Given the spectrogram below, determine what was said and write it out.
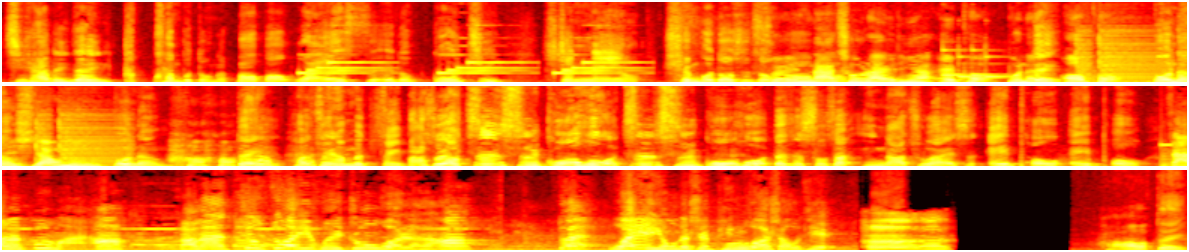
其他的让你看看不懂的包包。YSL、Gucci、Chanel，全部都是这种。所以拿出来一定要 Apple，不能 OPPO，不能小米，不能。对，所以他们嘴巴说要支持国货，支持国货，但是手上一拿出来是 Apple，Apple。咱们不买啊，咱们就做一回中国人啊。对，我也用的是苹果手机。好，对，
